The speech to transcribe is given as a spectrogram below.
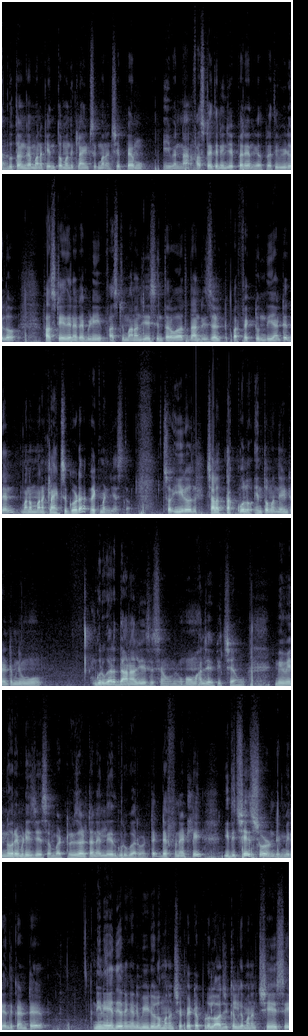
అద్భుతంగా మనకి ఎంతోమంది క్లయింట్స్కి మనం చెప్పాము. ఈవెన్ నా ఫస్ట్ అయితే నేను చెప్పాను కదా ప్రతి వీడియోలో ఫస్ట్ ఏదైనా రెమెడీ ఫస్ట్ మనం చేసిన తర్వాత దాని రిజల్ట్ పర్ఫెక్ట్ ఉంది అంటే దెన్ మనం మన క్లయింట్స్కి కూడా రికమెండ్ చేస్తాం. సో ఈరోజు చాలా తక్కువలో ఎంతోమంది ఏంటంటే మేము గురుగారు దానాలు చేసేసాము మేము హోమాలు చేయించాము మేము ఎన్నో రెమెడీస్ చేసాం బట్ రిజల్ట్ అనేది లేదు గురుగారు. అంటే డెఫినెట్లీ ఇది చేసి చూడండి. మీరు ఎందుకంటే నేను ఏదైనా కానీ వీడియోలో మనం చెప్పేటప్పుడు లాజికల్గా మనం చేసి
